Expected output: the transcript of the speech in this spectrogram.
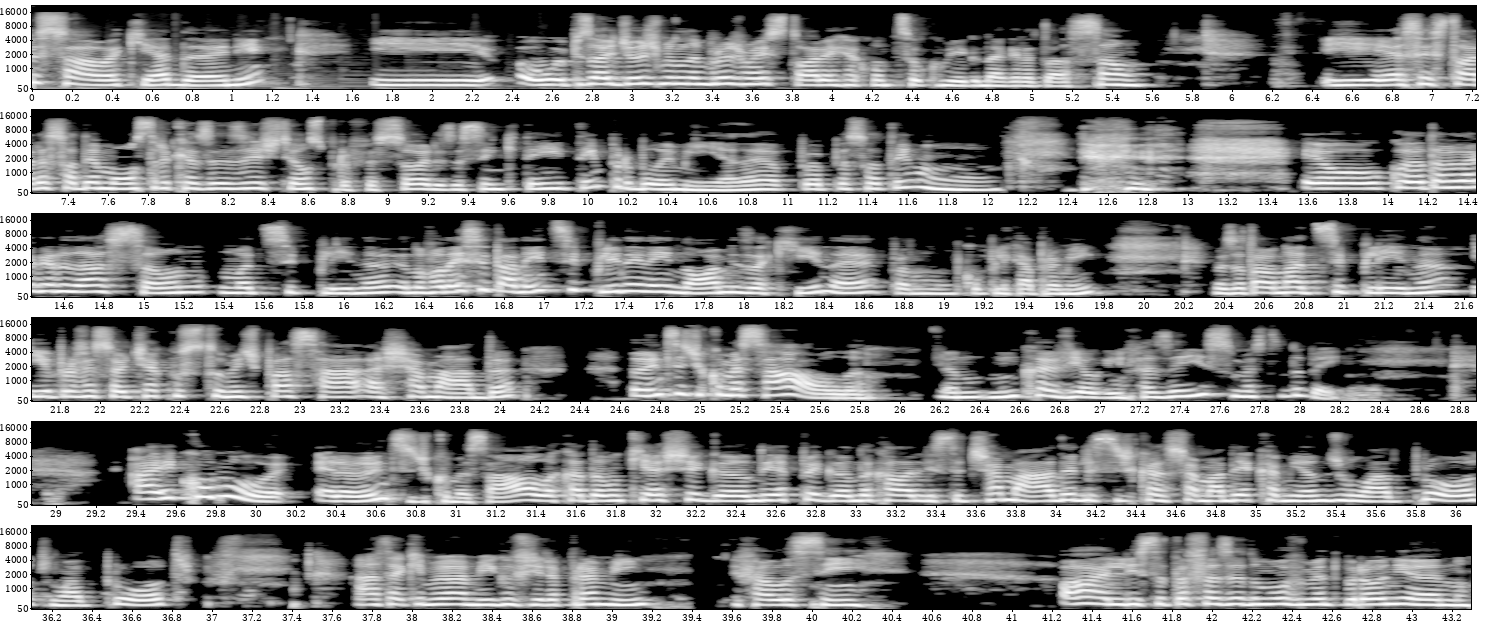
Pessoal, aqui é a Dani. E o episódio de hoje me lembrou de uma história que aconteceu comigo na graduação. E essa história só demonstra que às vezes a gente tem uns professores, assim, que tem, tem probleminha, né? A pessoa tem um. eu, quando eu tava na graduação, numa disciplina, eu não vou nem citar nem disciplina e nem nomes aqui, né? Pra não complicar para mim. Mas eu tava na disciplina e o professor tinha costume de passar a chamada antes de começar a aula. Eu nunca vi alguém fazer isso, mas tudo bem. Aí, como era antes de começar a aula, cada um que ia chegando ia pegando aquela lista de chamada, a lista de chamada ia caminhando de um lado pro outro, de um lado pro outro. Até que meu amigo vira para mim e fala assim: Ó, oh, a lista tá fazendo o movimento browniano.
